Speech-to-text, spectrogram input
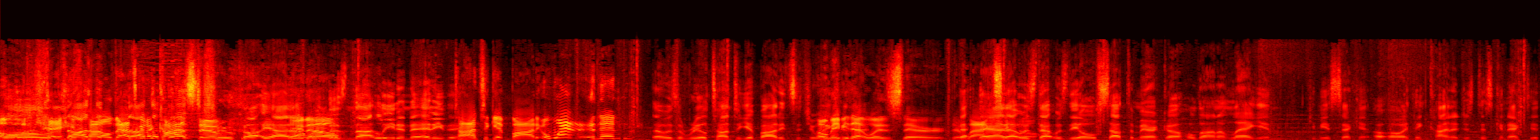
Oh, Whoa, okay. not the- well, that's gonna the cost him. True co- yeah, that You know? one does not lead into anything. Time to get body. Oh, what? And then. That was a real time to get bodied situation. Oh, maybe that was their their That, lag yeah, that was that was the old South America. Hold on, I'm lagging. Give me a second. Uh oh, I think Kyna just disconnected.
